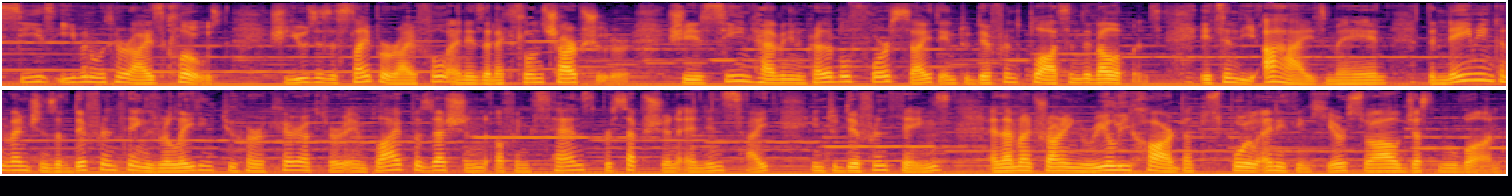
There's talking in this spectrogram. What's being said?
sees even with her eyes closed. She uses a sniper rifle and is an excellent sharpshooter. She is seen having incredible foresight into different plots and developments. It's in the eyes, man. The naming conventions of different things relating to her character imply possession of enhanced perception and insight into different things, and I'm not trying really hard not to spoil anything here, so I'll just move on.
